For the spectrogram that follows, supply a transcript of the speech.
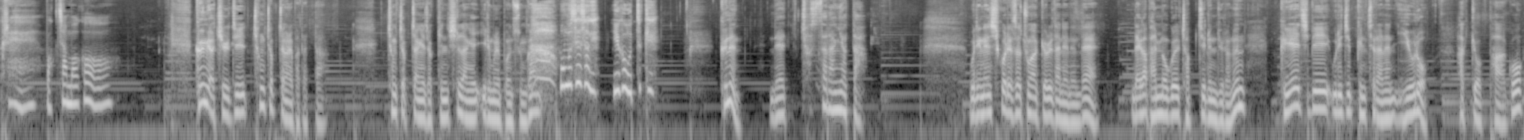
그래 먹자 먹어. 그 며칠 뒤 청첩장을 받았다. 청첩장에 적힌 신랑의 이름을 본 순간 어머 세상에 얘가 어떻게? 그는 내 첫사랑이었다. 우리는 시골에서 중학교를 다녔는데 내가 발목을 접지른 뒤로는 그의 집이 우리 집 근처라는 이유로 학교 파하고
